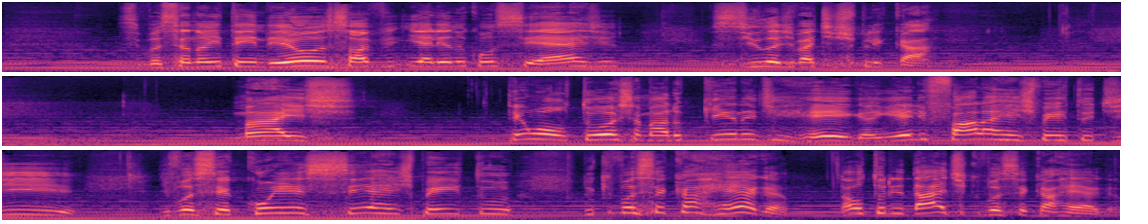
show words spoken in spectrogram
Se você não entendeu, é só ir ali no concierge, Silas vai te explicar. Mas tem um autor chamado Kennedy Reagan e ele fala a respeito de, de você conhecer a respeito do que você carrega, da autoridade que você carrega.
